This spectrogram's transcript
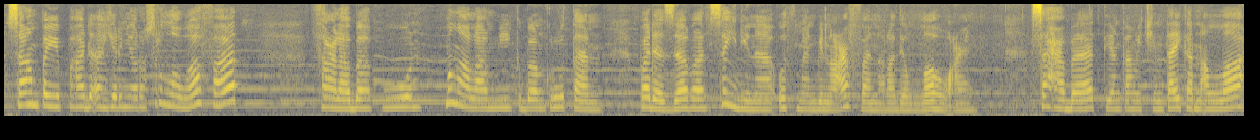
Sampai pada akhirnya Rasulullah wafat, Tha'labah pun mengalami kebangkrutan pada zaman Sayyidina Uthman bin Affan radhiyallahu an. Sahabat yang kami cintai karena Allah,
